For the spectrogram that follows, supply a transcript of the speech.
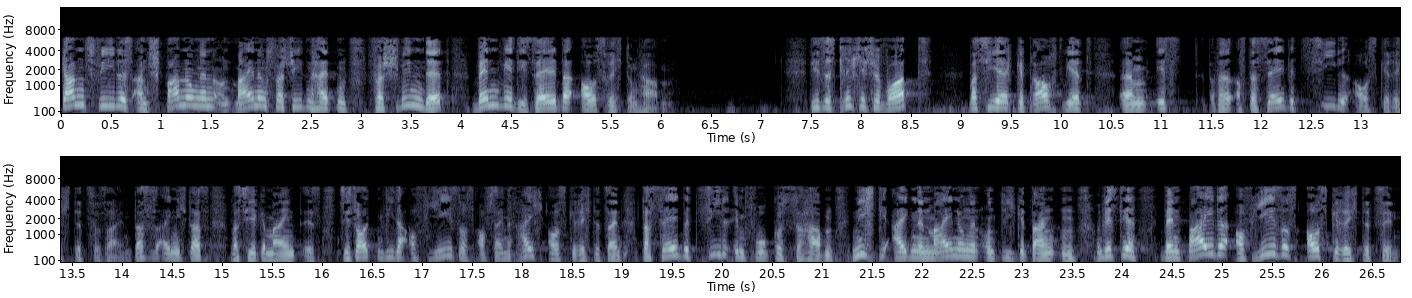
Ganz vieles an Spannungen und Meinungsverschiedenheiten verschwindet, wenn wir dieselbe Ausrichtung haben. Dieses griechische Wort, was hier gebraucht wird, ähm, ist auf dasselbe Ziel ausgerichtet zu sein. Das ist eigentlich das, was hier gemeint ist. Sie sollten wieder auf Jesus, auf sein Reich ausgerichtet sein, dasselbe Ziel im Fokus zu haben, nicht die eigenen Meinungen und die Gedanken. Und wisst ihr, wenn beide auf Jesus ausgerichtet sind,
